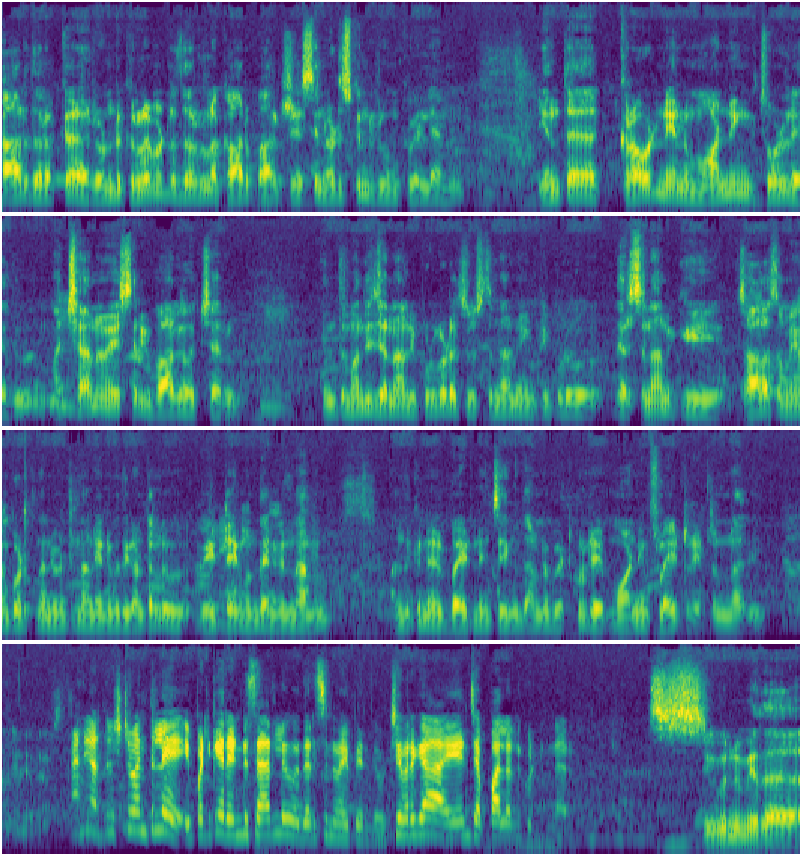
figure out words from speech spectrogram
కారు దొరక్క రెండు కిలోమీటర్ల దూరంలో కారు పార్క్ చేసి నడుచుకుని రూమ్కి వెళ్ళాను. ఇంత క్రౌడ్ నేను మార్నింగ్ చూడలేదు. మధ్యాహ్నం వేసరికి బాగా వచ్చారు. ఇంతమంది జనాలు ఇప్పుడు కూడా చూస్తున్నాను. ఇంక ఇప్పుడు దర్శనానికి చాలా సమయం పడుతుందని వింటున్నాను. ఎనిమిది గంటలు వెయిట్ టైం ఉందని విన్నాను. అందుకనే బయట నుంచి ఇంక దండం పెట్టుకుని రేపు మార్నింగ్ ఫ్లైట్ రిటర్న్ అది కానీ అదృష్టవంతులే. ఇప్పటికే రెండు సార్లు దర్శనం అయిపోయింది. చివరిగా ఏం చెప్పాలనుకుంటున్నారు? శివుని మీద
